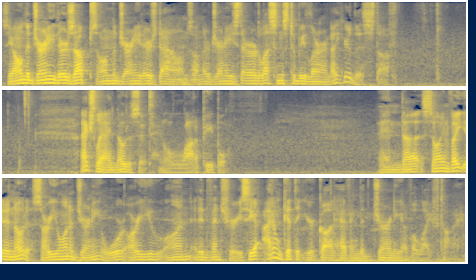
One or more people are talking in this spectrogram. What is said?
See, on the journey there's ups, on the journey there's downs, on their journeys there are lessons to be learned. I hear this stuff. Actually, I notice it in a lot of people. And uh, so I invite you to notice are you on a journey or are you on an adventure? You see, I don't get that you're God having the journey of a lifetime.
